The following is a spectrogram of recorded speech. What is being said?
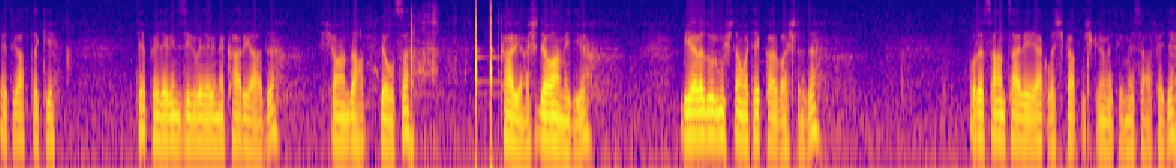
Etraftaki tepelerin zirvelerine kar yağdı. Şu anda hafif de olsa kar yağışı devam ediyor. Bir ara durmuştu ama tekrar başladı. Burası Antalya'ya yaklaşık 60 kilometre mesafede.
